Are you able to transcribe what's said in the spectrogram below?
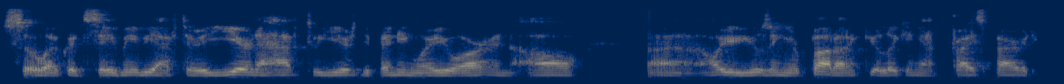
So I could say maybe after a year and a half, two years, depending where you are and how uh, how you're using your product, you're looking at price parity.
